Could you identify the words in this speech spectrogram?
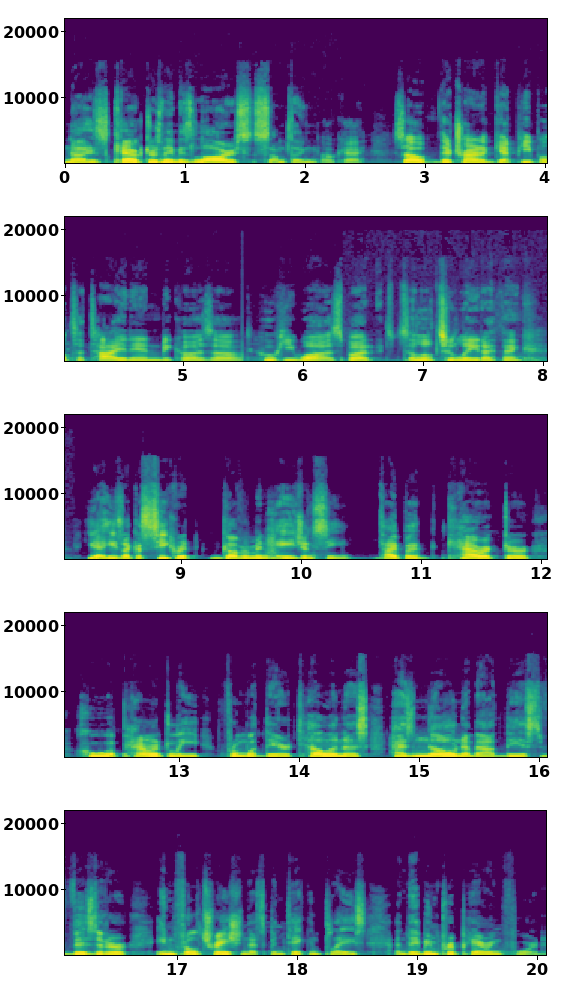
no, his character's name is Lars something. Okay, so they're trying to get people to tie it in because of who he was, but it's a little too late, I think. Yeah, he's like a secret government agency type of character who apparently, from what they're telling us, has known about this visitor infiltration that's been taking place and they've been preparing for it.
